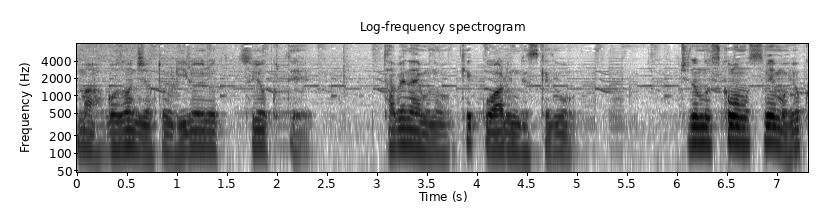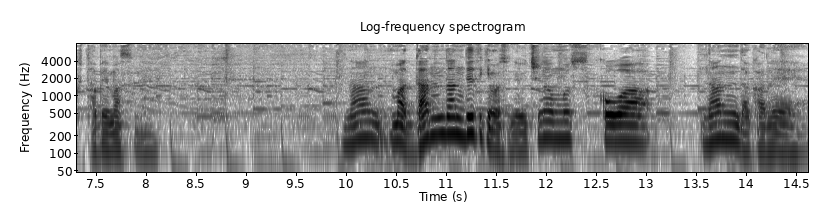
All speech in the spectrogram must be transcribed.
まあご存知の通りいろいろ強くて食べないもの結構あるんですけどちの息子も娘もよく食べますね。なんまあだんだん出てきますね。うちの息子はなんだかね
